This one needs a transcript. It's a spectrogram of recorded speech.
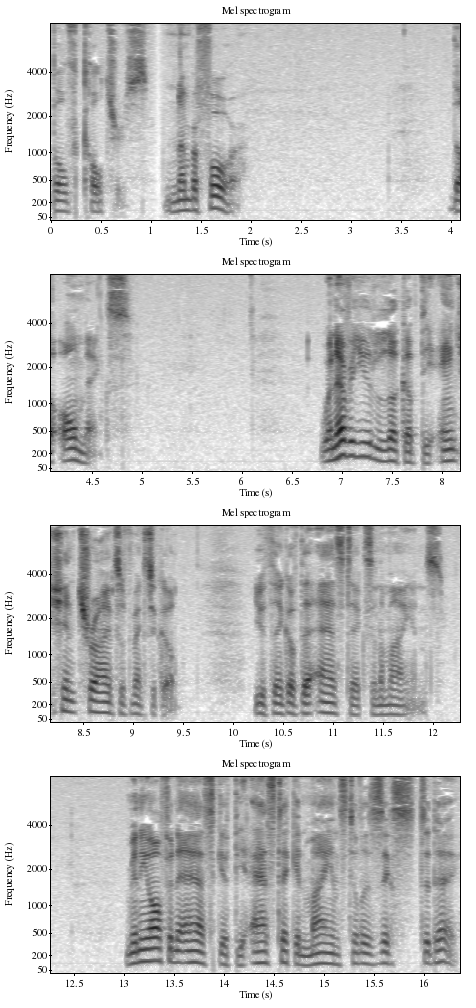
both cultures. Number four, the Olmecs. Whenever you look up the ancient tribes of Mexico, you think of the Aztecs and the Mayans. Many often ask if the Aztec and Mayan still exists today.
